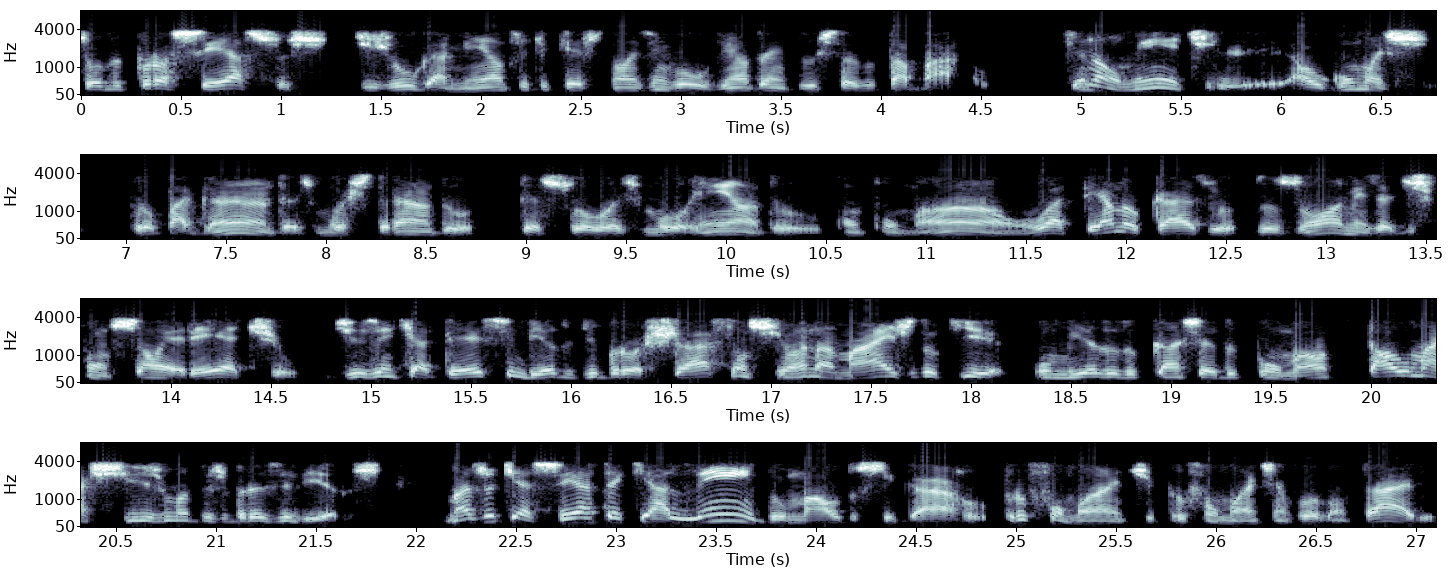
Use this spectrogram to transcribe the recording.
sobre processos de julgamento de questões envolvendo a indústria do tabaco? Finalmente, algumas propagandas mostrando pessoas morrendo com pulmão, ou até no caso dos homens, a disfunção erétil, dizem que até esse medo de brochar funciona mais do que o medo do câncer do pulmão, tal machismo dos brasileiros. Mas o que é certo é que, além do mal do cigarro para o fumante e para o fumante involuntário,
